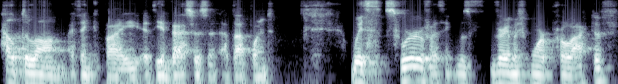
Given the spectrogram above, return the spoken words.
helped along, I think, by the investors at that point. With Swrve, I think was very much more proactive.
